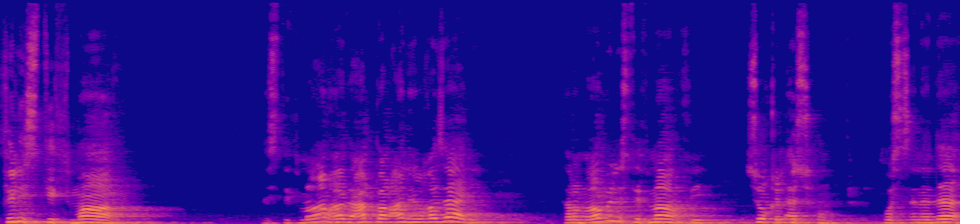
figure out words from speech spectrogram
في الاستثمار. الاستثمار هذا عبر عنه الغزالي. ترى ما هو بالاستثمار في سوق الأسهم والسندات؟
